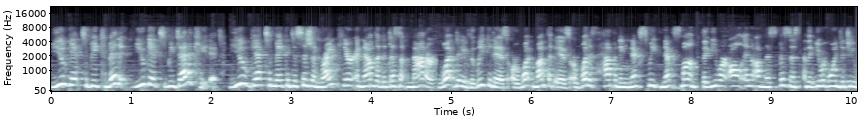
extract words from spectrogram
You get to be committed. You get to be dedicated. You get to make a decision right here and now that it doesn't matter what day of the week it is or what month it is or what is happening next week, next month, that you are all in on this business and that you are going to do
